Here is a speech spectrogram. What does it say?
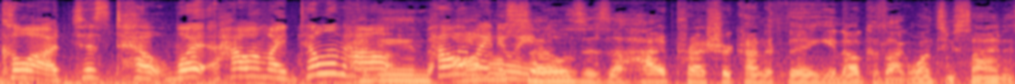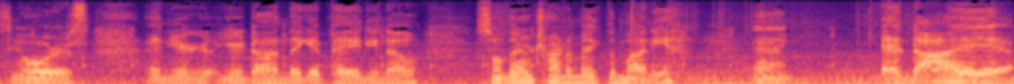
Claude, just tell what how am I tell him how I mean, how am I doing? sales is a high pressure kind of thing, you know, because like once you sign, it's yours, and you're you're done. They get paid, you know. So they're trying to make the money, and and I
